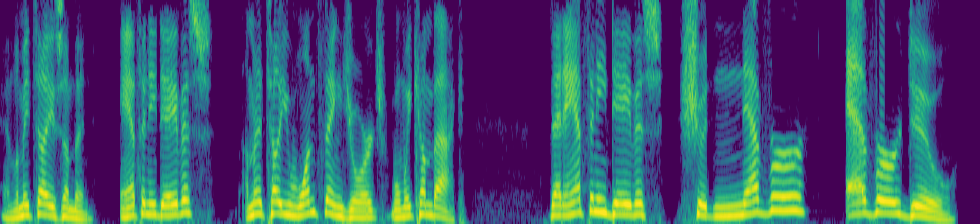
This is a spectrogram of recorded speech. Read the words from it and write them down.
And let me tell you something. Anthony Davis, I'm going to tell you one thing, George, when we come back. That Anthony Davis should never, ever do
